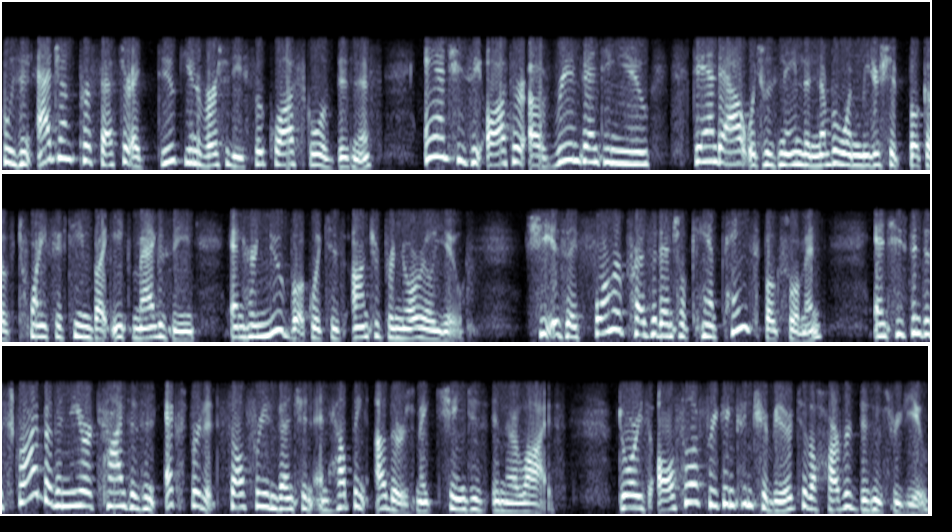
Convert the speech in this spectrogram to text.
who is an adjunct professor at Duke University's Fuqua School of Business, and she's the author of Reinventing You, Stand Out, which was named the number one leadership book of 2015 by Inc. magazine, and her new book, which is Entrepreneurial You. She is a former presidential campaign spokeswoman, and she's been described by the New York Times as an expert at self reinvention and helping others make changes in their lives. Dorie's also a frequent contributor to the Harvard Business Review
